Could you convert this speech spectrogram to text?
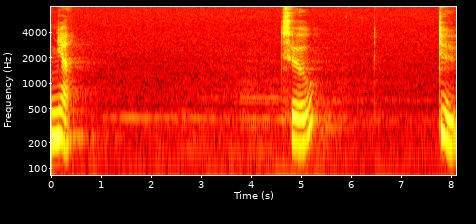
Një. Two. Dy.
